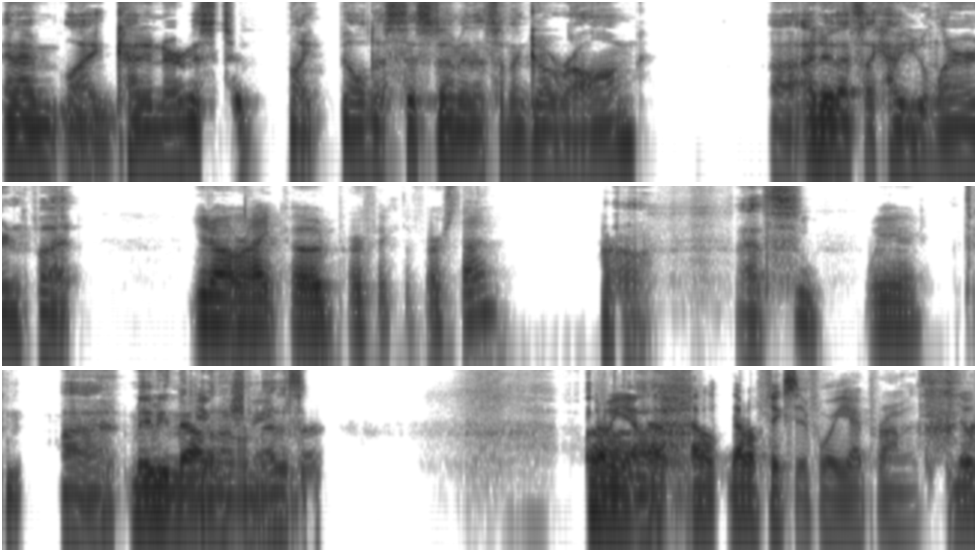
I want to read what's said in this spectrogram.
and I'm like kind of nervous to like build a system and then something go wrong. Uh, I know that's like how you learn, but You don't write code perfect the first time? oh, that's Weird. uh, maybe now Very that I'm on strange. medicine. Oh yeah, Uh, that, that'll that'll fix it for you. I promise. No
